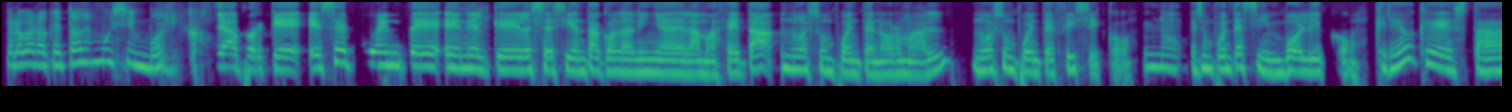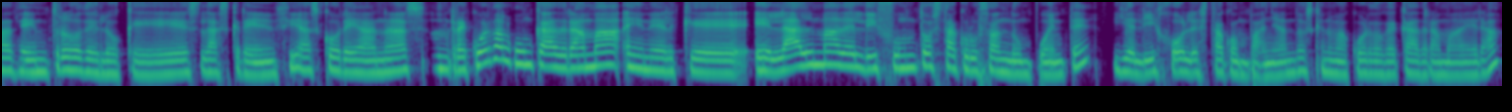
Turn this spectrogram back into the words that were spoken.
Pero bueno, que todo es muy simbólico. Ya, porque ese puente en el que él se sienta con la niña de la maceta no es un puente normal, no es un puente físico. No. Es un puente simbólico. Creo que está dentro de lo que es las creencias coreanas. ¿Recuerda algún cadrama en el que el alma del difunto está cruzando un puente y el hijo le está acompañando? Es que no me acuerdo qué cadrama era.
